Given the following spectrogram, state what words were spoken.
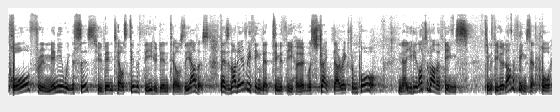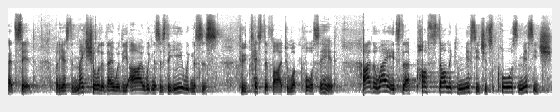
Paul through many witnesses who then tells Timothy, who then tells the others. That's not everything that Timothy heard was straight, direct from Paul. You know, you hear lots of other things. Timothy heard other things that Paul had said, but he has to make sure that they were the eyewitnesses, the ear witnesses, who testified to what Paul said. Either way, it's the apostolic message, it's Paul's message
